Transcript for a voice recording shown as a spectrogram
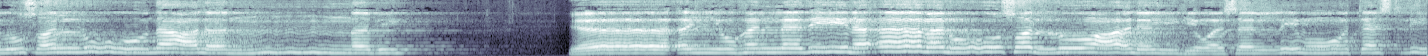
يصلون على النبي. يا أيها الذين آمنوا صلوا عليه وسلموا تسليما.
